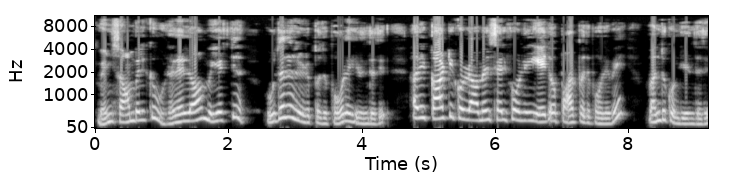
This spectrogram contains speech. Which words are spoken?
வெண் சாம்பலுக்கு உடலெல்லாம் வியர்த்து உதறல் எடுப்பது போல இருந்தது. அதை காட்டிக்கொள்ளாமல் செல்போனில் ஏதோ பார்ப்பது போலவே வந்து கொண்டிருந்தது.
